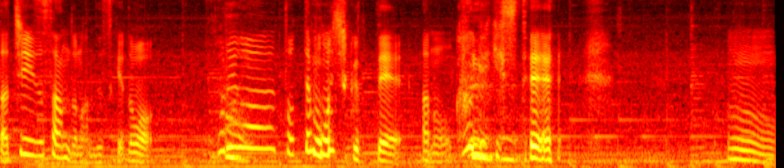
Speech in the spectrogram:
たチーズサンドなんですけどこれがとっても美味しくってあの感激して、うん。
